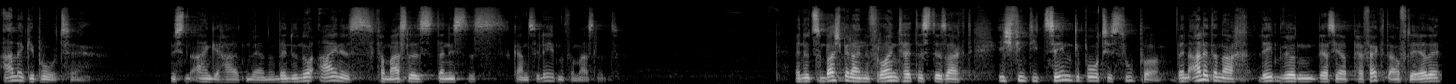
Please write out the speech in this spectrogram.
alle Gebote müssen eingehalten werden. Und wenn du nur eines vermasselst, dann ist das ganze Leben vermasselt. Wenn du zum Beispiel einen Freund hättest, der sagt, ich finde die zehn Gebote super. Wenn alle danach leben würden, wäre es ja perfekt auf der Erde.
